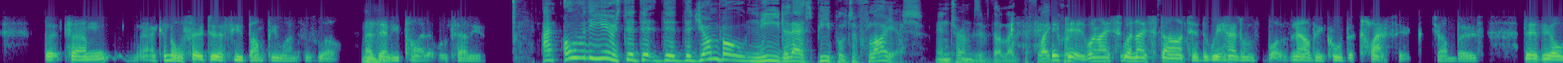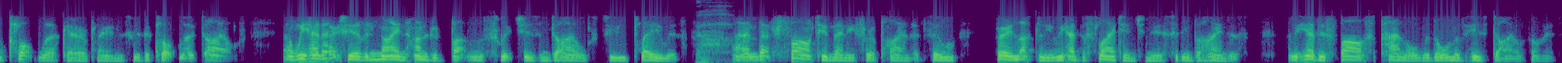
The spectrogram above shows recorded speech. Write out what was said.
But um, I can also do a few bumpy ones as well, as Mm. any pilot will tell you. And over the years, did the, the, the jumbo need less people to fly it in terms of the like the flight It crew? did. When I when I started, we had what have now been called the classic jumbos. They're the old clockwork aeroplanes with the clockwork dials, and we had actually over 900 buttons, switches, and dials to play with, oh. and that's far too many for a pilot. So very luckily, we had the flight engineer sitting behind us, and he had this vast panel with all of his dials on it.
